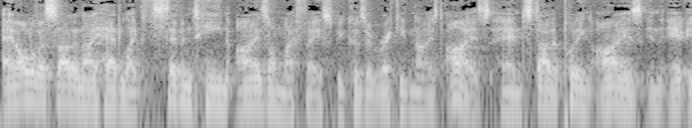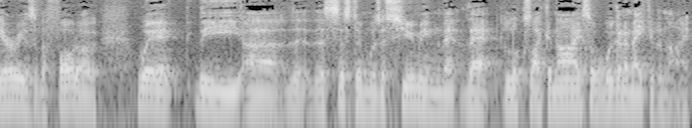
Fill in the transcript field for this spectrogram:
and all of a sudden I had like 17 eyes on my face because it recognized eyes and started putting eyes in areas of the photo where the, uh, the the system was assuming that that looks like an eye, so we're going to make it an eye.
